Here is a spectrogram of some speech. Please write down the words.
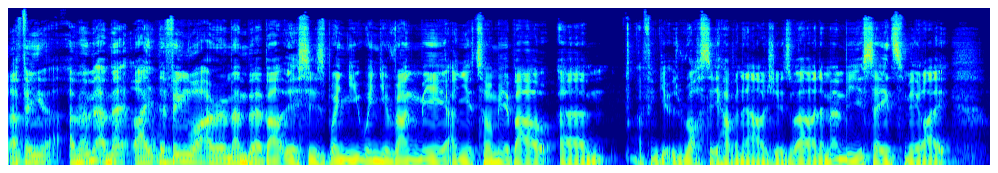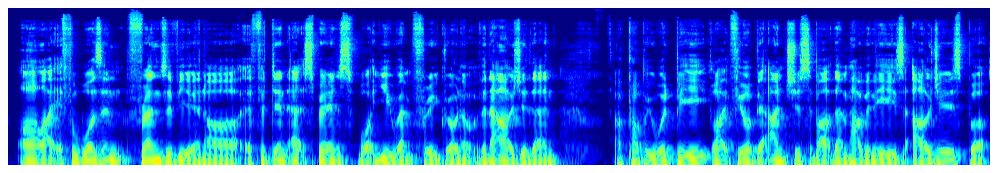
I think I remember. I met, like the thing. What I remember about this is when you when you rang me and you told me about. Um, I think it was Rossi having an allergy as well, and I remember you saying to me like, "Oh, like if I wasn't friends with you, and or if I didn't experience what you went through growing up with an allergy, then I probably would be like feel a bit anxious about them having these allergies." But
